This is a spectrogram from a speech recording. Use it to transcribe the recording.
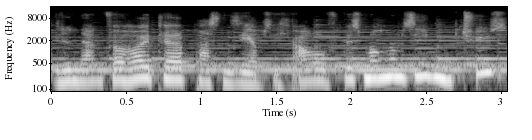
Vielen Dank für heute. Passen Sie auf sich auf. Bis morgen um sieben. Tschüss.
